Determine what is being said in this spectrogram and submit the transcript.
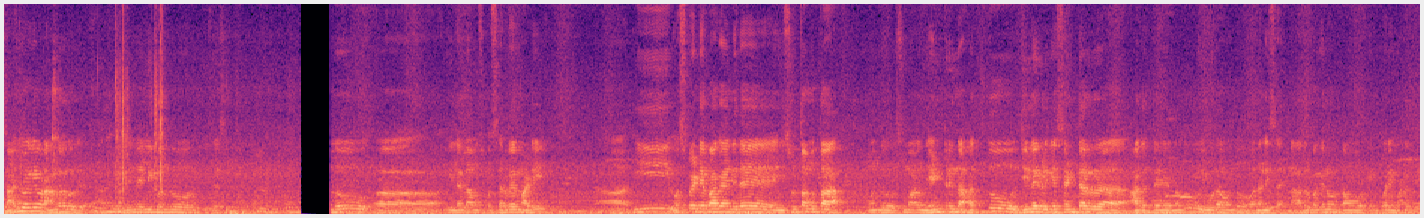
ಸಹಜವಾಗಿ ಅವರು ಆಂಧ್ರದವ್ರು ಅಲ್ಲಿಂದ ಇಲ್ಲಿಗೆ ಬಂದು ಅವರು ಬಿಸ್ನೆಸ್ ಒಂದು ಇಲ್ಲೆಲ್ಲ ಒಂದು ಸ್ವಲ್ಪ ಸರ್ವೆ ಮಾಡಿ ಈ ಹೊಸಪೇಟೆ ಭಾಗ ಏನಿದೆ, ಈ ಸುತ್ತಮುತ್ತ ಒಂದು ಸುಮಾರು ಒಂದು ಎಂಟರಿಂದ ಹತ್ತು ಜಿಲ್ಲೆಗಳಿಗೆ ಸೆಂಟರ್ ಆಗುತ್ತೆ ಅನ್ನೋದು ಇವರ ಒಂದು ಅನಲಿಸ್ ನಾನು ಅದ್ರ ಬಗ್ಗೆನೂ ತಾವು ಅವ್ರಿಗೆ ಎನ್ಕ್ವೈರಿ ಮಾಡಿದ್ವಿ.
